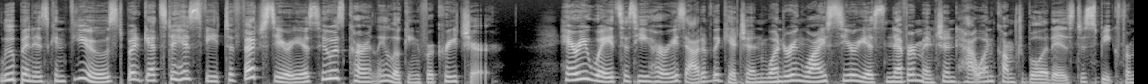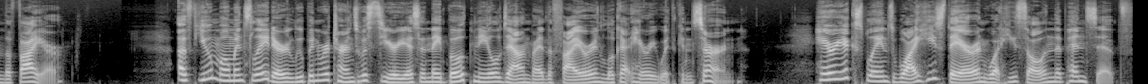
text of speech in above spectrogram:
Lupin is confused, but gets to his feet to fetch Sirius, who is currently looking for Kreacher. Harry waits as he hurries out of the kitchen, wondering why Sirius never mentioned how uncomfortable it is to speak from the fire. A few moments later, Lupin returns with Sirius, and they both kneel down by the fire and look at Harry with concern. Harry explains why he's there and what he saw in the Pensieve.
